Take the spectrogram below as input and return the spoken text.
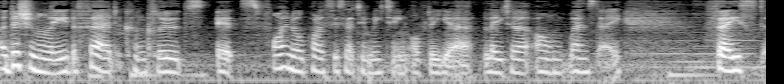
Additionally, the Fed concludes its final policy setting meeting of the year later on Wednesday faced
